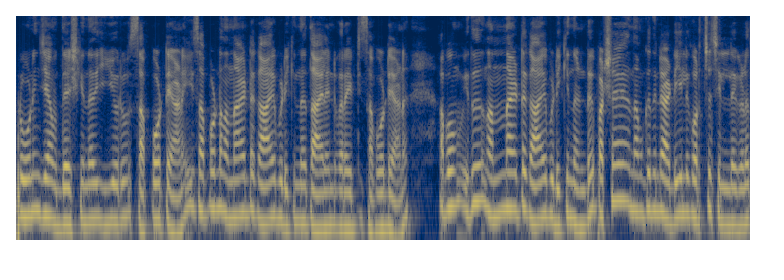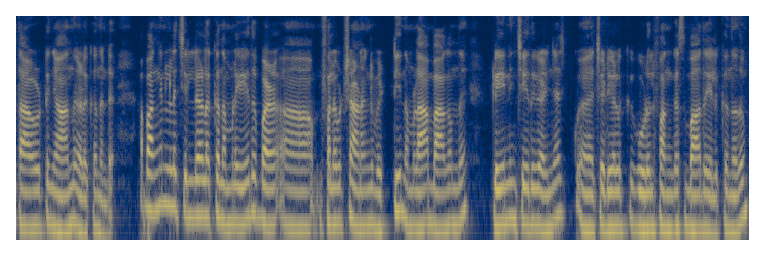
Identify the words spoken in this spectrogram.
പ്രൂണിങ് ചെയ്യാൻ ഉദ്ദേശിക്കുന്നത് ഈ ഒരു സപ്പോർട്ടയാണ്. ഈ സപ്പോർട്ട നന്നായിട്ട് കായ പിടിക്കുന്നത് തായ്ലൻഡ് വെറൈറ്റി സപ്പോർട്ടയാണ്. അപ്പം ഇത് നന്നായിട്ട് കായ പിടിക്കുന്നുണ്ട്. പക്ഷേ നമുക്കിതിന്റെ അടിയിൽ കുറച്ച് ചില്ലകൾ താഴോട്ട് ഞാന്ന് കിടക്കുന്നുണ്ട്. അപ്പോൾ അങ്ങനെയുള്ള ചില്ലകളൊക്കെ നമ്മൾ ഏത് ഫലവൃക്ഷമാണെങ്കിലും വെട്ടി നമ്മൾ ആ ഭാഗം ഒന്ന് ക്ലീനിങ് ചെയ്ത് കഴിഞ്ഞാൽ ചെടികൾക്ക് കൂടുതൽ ഫംഗസ് ബാധ ഏൽക്കുന്നതും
